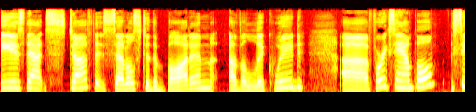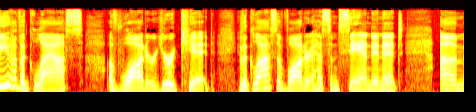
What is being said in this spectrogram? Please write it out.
is that stuff that settles to the bottom of a liquid. Uh, for example, say you have a glass of water, you're a kid. You have a glass of water, it has some sand in it. Um,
